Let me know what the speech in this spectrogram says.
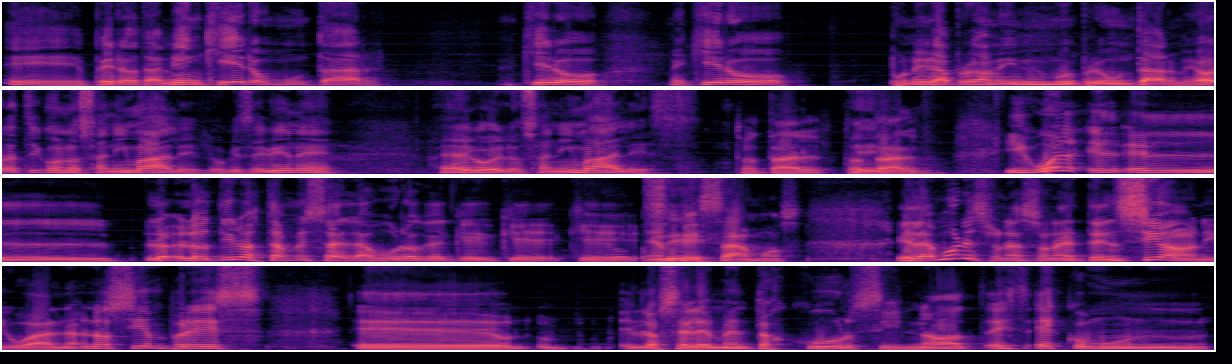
Eh, pero también quiero mutar. Quiero, me quiero poner a prueba a mí mismo y preguntarme. Ahora estoy con los animales, lo que se viene, hay algo de los animales. Total, total. Igual el, lo, tiro a esta mesa de laburo que, empezamos. El amor es una zona de tensión igual, no, siempre es eh, los elementos cursis, ¿no? Es, es, como un,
